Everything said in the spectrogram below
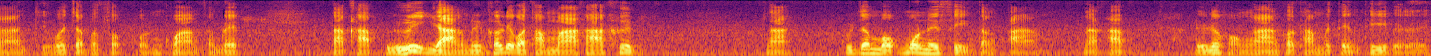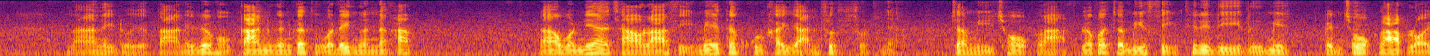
งาน ถือว่าจะประสบผลความสำเร็จนะครับ หรืออีกอย่างหนึ่งเขาเรียกว่าทำมาค้าขึ้นนะคุณจะหมกมุ่นในสิ่งต่างๆนะครับ ในเรื่องของงานก็ทำให้เต็มที่ไปเลยนะในดวงชะตาในเรื่องของการเงินก็ถือว่าได้เงินนะครับนะวันนี้ชาวราศีเมษถ้าคุณขยันสุดๆเนี่ยจะมีโชคลาภแล้วก็จะมีสิ่งที่ดีๆ หรือมีเป็นโชคลาภลอย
